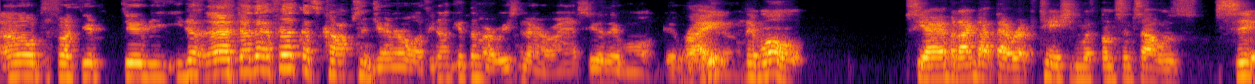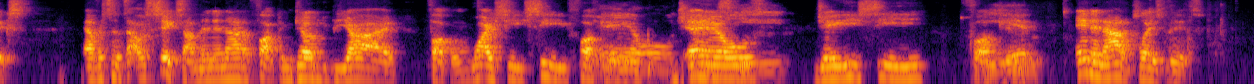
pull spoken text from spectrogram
I don't know what the fuck you, dude. You you don't. I, I feel like that's cops in general. If you don't give them a reason to harass you, they won't do it. right? They won't. See, I but I got that reputation with them since I was six. Ever since I was six, I'm in and out of fucking WBI, fucking YCC, fucking Jail, jails, JC. JDC, fucking Yep. in and out of placements.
